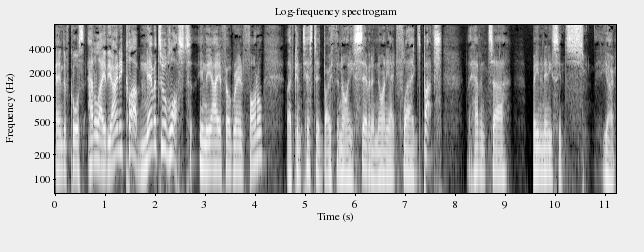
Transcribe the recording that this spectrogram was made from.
And of course, Adelaide, the only club never to have lost in the AFL Grand Final. They've contested both the 97 and 98 flags, but they haven't. Uh, been in any since. There you go.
